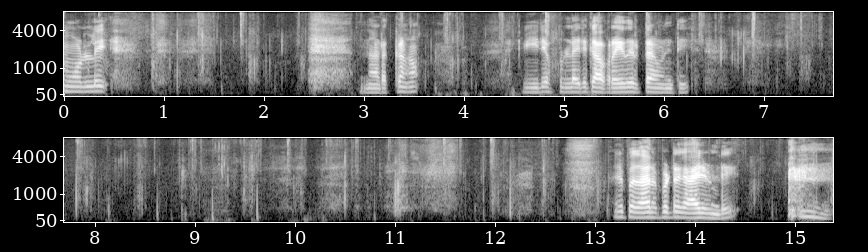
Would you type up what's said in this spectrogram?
മുകളിൽ നടക്കണം. വീഡിയോ ഫുള്ളായിട്ട് കവർ ചെയ്ത് കിട്ടാൻ വേണ്ടി. ഒരു പ്രധാനപ്പെട്ട കാര്യമുണ്ട്.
